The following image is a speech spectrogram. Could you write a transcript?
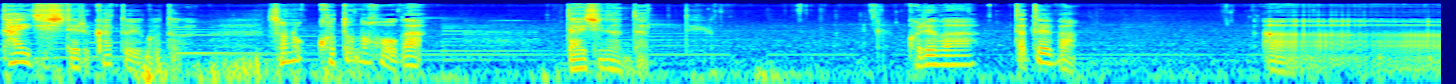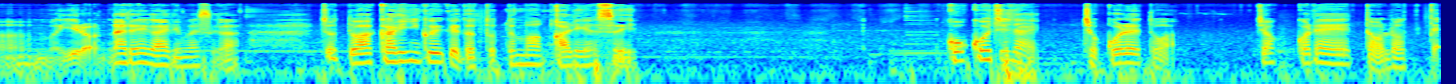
対峙してるかということがそのことの方が大事なんだっていう。これは例えばあいろんな例がありますがちょっと分かりにくいけどとても分かりやすい。高校時代チョコレートはチョコレートロッテ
